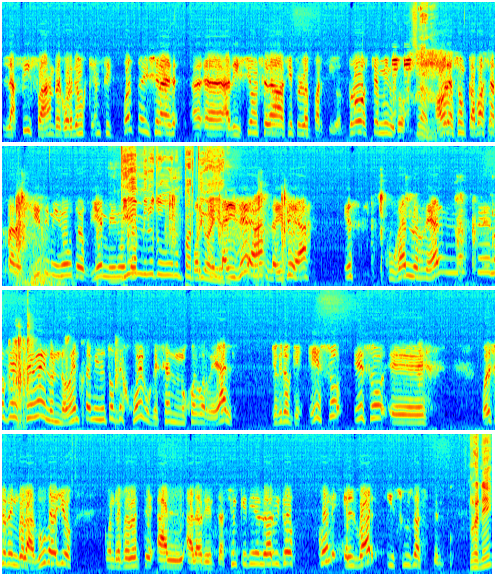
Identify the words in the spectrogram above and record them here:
la FIFA, recordemos que antes, ¿cuánta adición, a- a- adición se daba siempre en los partidos? Dos, tres minutos. Claro. Ahora son capaces hasta de siete minutos, diez minutos. 10 minutos hubo un partido Porque la idea, la idea es jugarlo realmente lo que se ve, los 90 minutos de juego, que sean un juego real. Yo creo que eso, eso, eh, por eso tengo la duda yo con referente al- a la orientación que tienen los árbitros con el VAR y sus asistentes. René.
